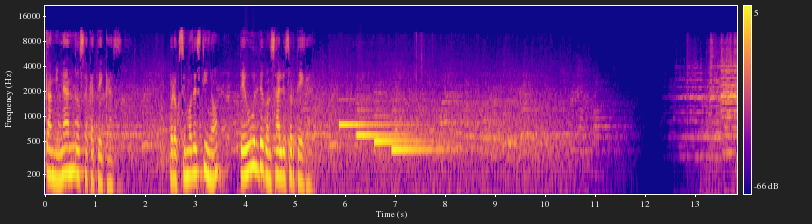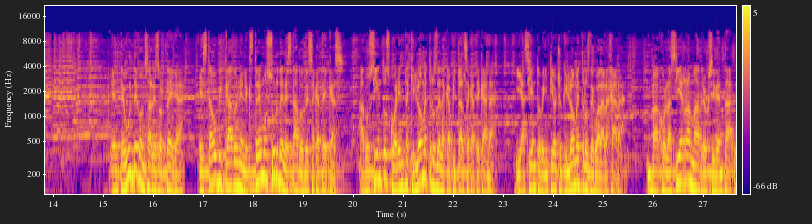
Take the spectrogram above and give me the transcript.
Caminando Zacatecas. Próximo destino, Teúl de González Ortega. El Teúl de González Ortega está ubicado en el extremo sur del estado de Zacatecas, a 240 kilómetros de la capital zacatecana y a 128 kilómetros de Guadalajara, bajo la Sierra Madre Occidental.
